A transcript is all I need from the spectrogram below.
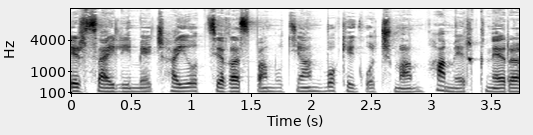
Վերսայլի մեջ հայոց ցեղասպանության ողեգոճման համերգները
